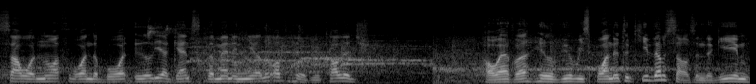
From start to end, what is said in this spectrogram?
San Juan North won the board early against the men in yellow of Hillview College. However, Hillview responded to keep themselves in the game.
